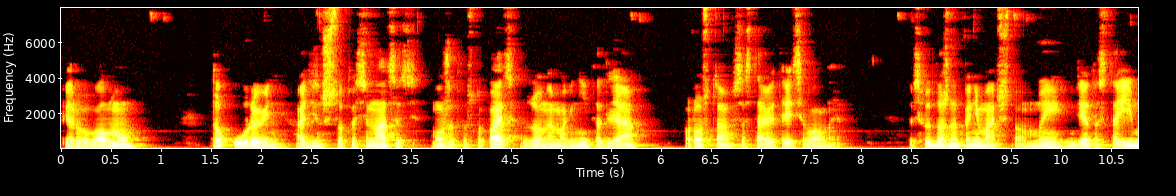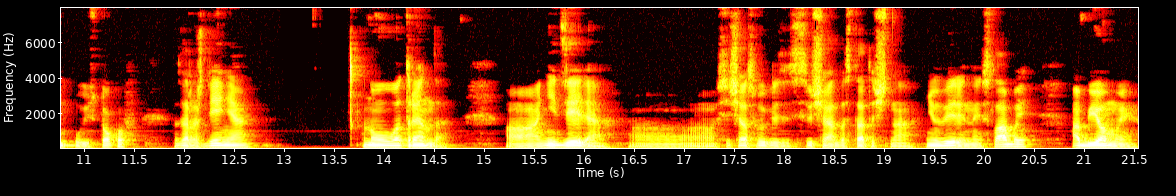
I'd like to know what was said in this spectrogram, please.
первую волну, то уровень 1.618 может выступать зоной магнита для роста в составе третьей волны. То есть вы должны понимать, что мы где-то стоим у истоков зарождения нового тренда. А, неделя а, сейчас выглядит свеча достаточно неуверенной и слабой. Объемы,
